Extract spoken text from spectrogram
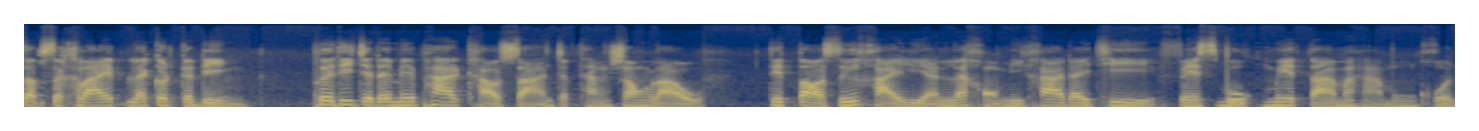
subscribe และกดกระดิ่ง เพื่อที่จะได้ไม่พลาดข่าวสารจากทางช่องเรา ติดต่อซื้อขายเหรียญและของมีค่าได้ที่ Facebook เมตตามหามงคล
